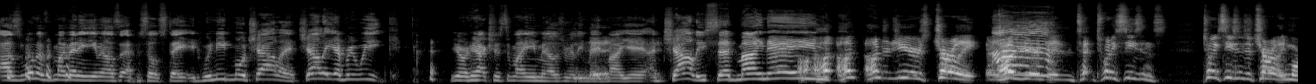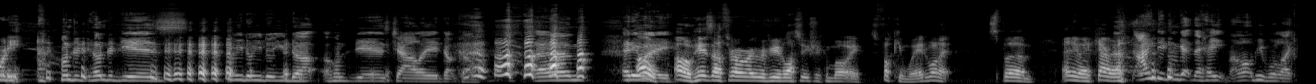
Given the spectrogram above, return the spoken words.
As one of my many emails that episode stated, we need more Charlie. Charlie every week. Your reactions to my emails really made my year, and Charlie said my name. Hun- hundred years, Charlie. Ah! hundred years, t- twenty seasons. Twenty seasons of Charlie, Morty. 100, 100 years. www.100yearscharlie.com. Um, anyway, Oh, oh, here's our throwaway review of last week's Rick and Morty. It's fucking weird, wasn't it? Sperm. Anyway, carry on. I didn't get the hate. but A lot of people were like,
